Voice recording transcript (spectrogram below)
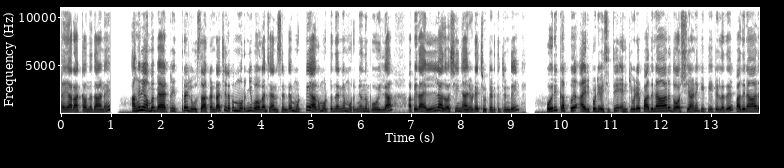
തയ്യാറാക്കാവുന്നതാണ്. അങ്ങനെയാകുമ്പോൾ ബാറ്ററി ഇത്ര ലൂസാക്കണ്ട. ചിലപ്പോൾ മുറിഞ്ഞു പോകാൻ ചാൻസ് ഉണ്ട് മുട്ടയാകും ഒട്ടും തന്നെ മുറിഞ്ഞൊന്നും പോയില്ല അപ്പോൾ ഇതാ എല്ലാ ദോശയും ഞാനിവിടെ ചുട്ടെടുത്തിട്ടുണ്ട്. ഒരു കപ്പ് അരിപ്പൊടി വെച്ചിട്ട് എനിക്കിവിടെ പതിനാറ് ദോശയാണ് കിട്ടിയിട്ടുള്ളത്. പതിനാറ്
